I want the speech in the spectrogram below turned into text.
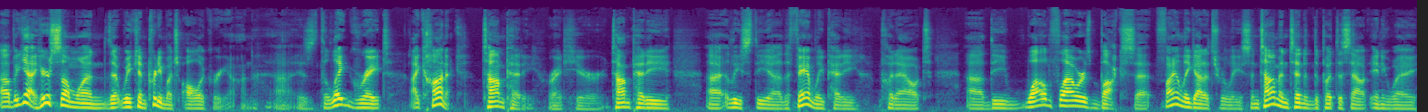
Uh, but yeah, here's someone that we can pretty much all agree on uh, is the late great iconic Tom Petty right here. Tom Petty, uh, at least the uh, the family Petty put out uh, the Wildflowers box set. Finally got its release, and Tom intended to put this out anyway.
